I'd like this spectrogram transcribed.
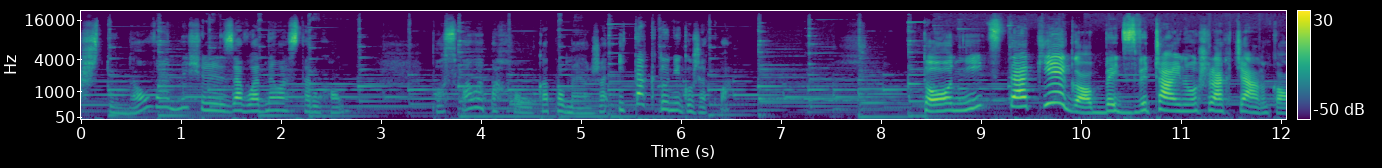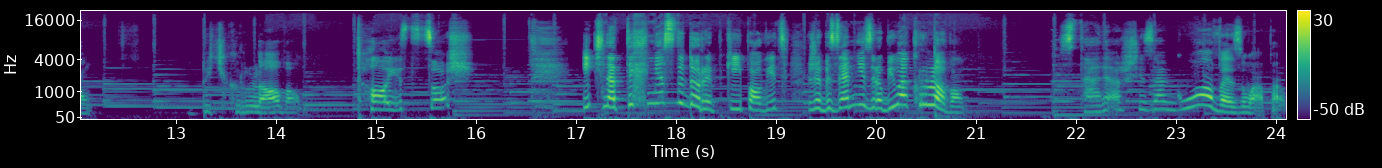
aż tu nowa myśl zawładnęła staruchą. Posłała pachołka po męża i tak do niego rzekła. To nic takiego być zwyczajną szlachcianką. Być królową to jest coś. Idź natychmiast do rybki i powiedz, żeby ze mnie zrobiła królową. Stary aż się za głowę złapał.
